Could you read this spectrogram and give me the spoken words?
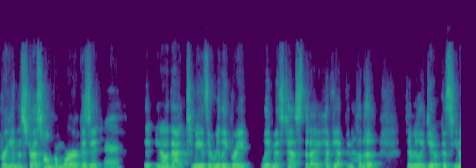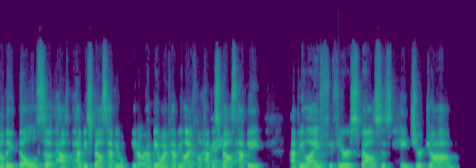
bringing the stress home from work? Is it Sure. you know that to me is a really great litmus test that I have yet been able to to really do because you know they they'll so happy spouse happy you know happy wife happy life or happy Right. spouse happy happy life if your spouse is hates your job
